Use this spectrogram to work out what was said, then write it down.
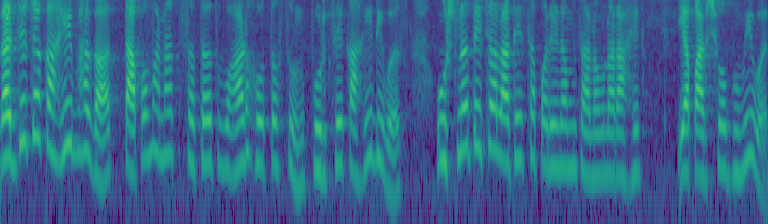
राज्याच्या काही भागात तापमानात सतत वाढ होत असून पुढचे काही दिवस उष्णतेच्या लाटेचा परिणाम जाणवणार आहे. या पार्श्वभूमीवर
